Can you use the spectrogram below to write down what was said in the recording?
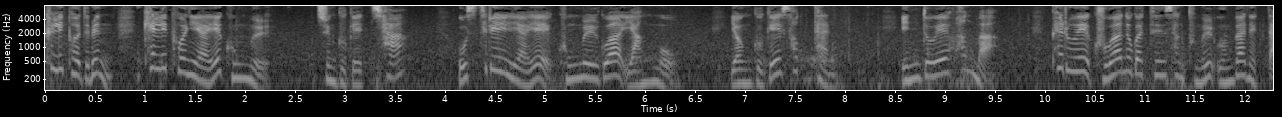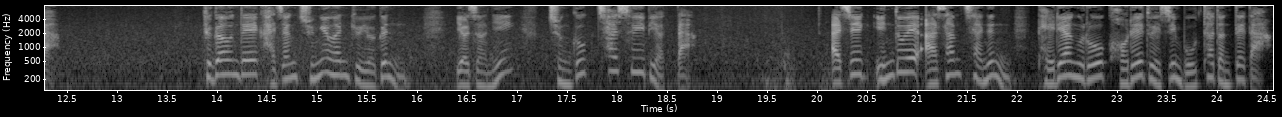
클리퍼들은 캘리포니아의 곡물, 중국의 차, 오스트레일리아의 곡물과 양모, 영국의 석탄, 인도의 황마, 페루의 구아노 같은 상품을 운반했다. 그 가운데 가장 중요한 교역은 여전히 중국 차 수입이었다. 아직 인도의 아삼차는 대량으로 거래되지 못하던 때다.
